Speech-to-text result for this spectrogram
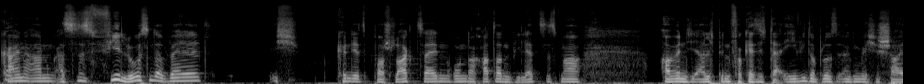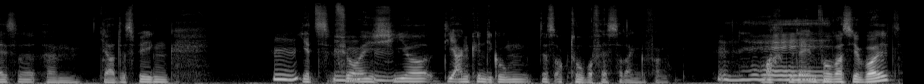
Keine Ahnung. Also es ist viel los in der Welt. Ich könnte jetzt ein paar Schlagzeilen runterrattern, wie letztes Mal. Aber wenn ich ehrlich bin, vergesse ich da eh wieder bloß irgendwelche Scheiße. Ähm, ja, deswegen Hm. jetzt für Mhm, euch mhm. hier die Ankündigung, das Oktoberfest hat angefangen. Nee. Macht mit der Info, was ihr wollt.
